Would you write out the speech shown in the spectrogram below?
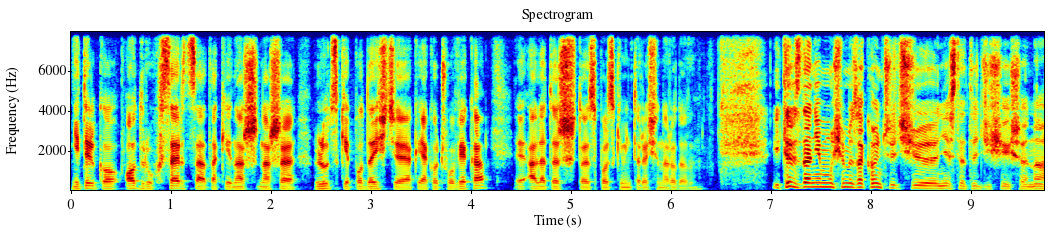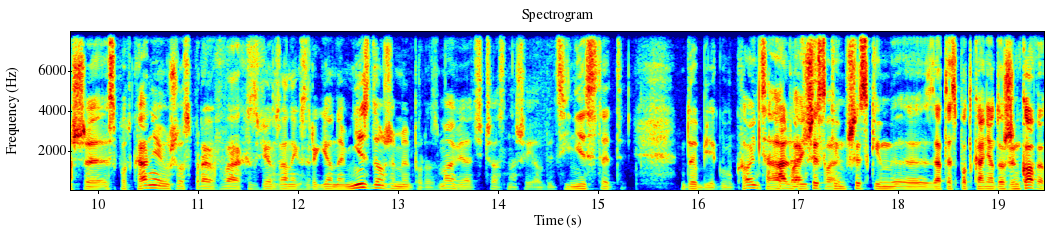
nie tylko odruch serca, takie nasz, nasze ludzkie podejście jak, jako człowieka, ale też to jest w polskim interesie narodowym. I tym zdaniem musimy zakończyć niestety dzisiejsze nasze spotkanie. Już o sprawach związanych z regionem nie zdążymy porozmawiać. Czas naszej audycji niestety dobiegł końca. Ale państwa... wszystkim, wszystkim za te spotkania dożynkowe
